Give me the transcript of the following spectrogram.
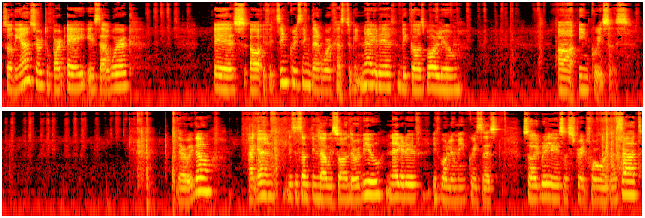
So the answer to part A is that work is uh, if it's increasing then work has to be negative because volume uh, increases. There we go. Again, this is something that we saw in the review, negative if volume increases. So it really is as straightforward as that.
